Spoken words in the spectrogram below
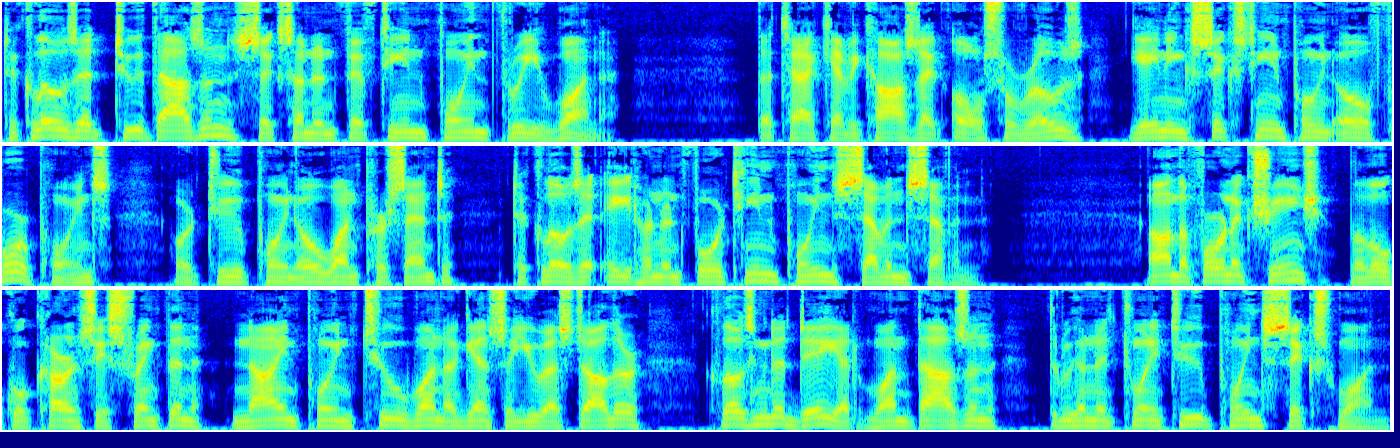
to close at 2,615.31. The tech heavy Kosdaq also rose, gaining 16.04 points or 2.01% to close at 814.77. On the foreign exchange, the local currency strengthened 9.21 against the US dollar, closing the day at 1,322.61.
